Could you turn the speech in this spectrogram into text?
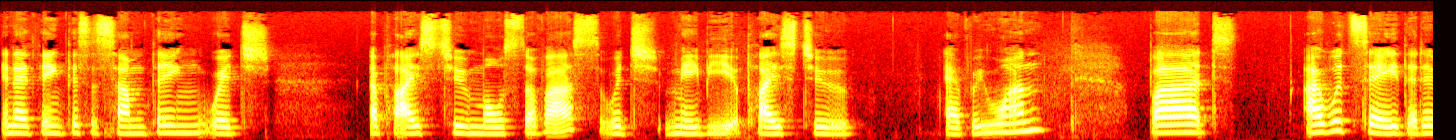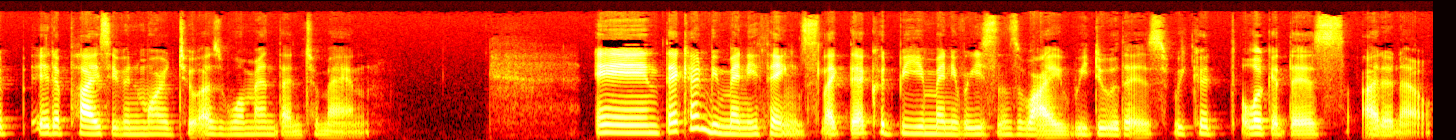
And I think this is something which applies to most of us, which maybe applies to everyone. But I would say that it, it applies even more to us women than to men. And there can be many things, like there could be many reasons why we do this. We could look at this, I don't know.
